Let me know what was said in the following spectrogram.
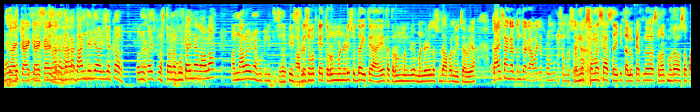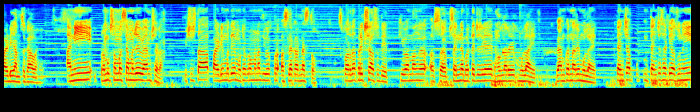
नाही, काय काय काय काय जागा- झालं? जागा दान दिली अडीच एकर पण काहीच प्रस्ताव नाही. गोटाही नाही लावला. आणि नाही फुटली तिच्या आपल्यासोबत काही तरुण मंडळी सुद्धा इथे आहे त्या तरुण मंडळी मंडळीला सुद्धा आपण विचारूया. काय सांगाल तुमच्या गावाच्या प्रमुख समस्या प्रमुख? समस्या असं आहे की तालुक्यातलं सर्वात मोठं असं पारडी आमचं गाव आहे. आणि प्रमुख समस्या म्हणजे व्यायामशाळा. विशेषतः पारडीमध्ये मोठ्या प्रमाणात युवक असल्या कारणास्तव स्पर्धा परीक्षा असू देत किंवा मग सैन्य भरतीचे जे काही धावणारे मुलं आहेत व्यायाम करणारे मुलं आहेत त्यांच्या त्यांच्यासाठी अजूनही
